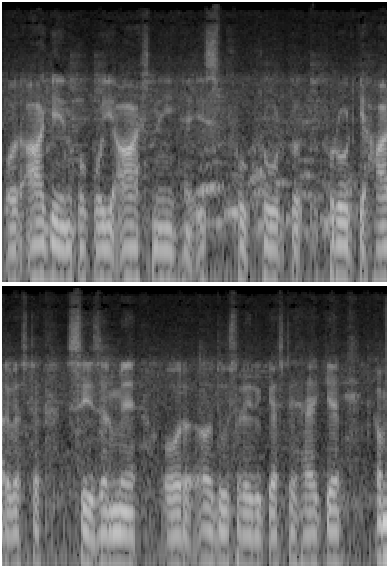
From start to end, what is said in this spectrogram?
اور آگے ان کو کوئی آش نہیں ہے اس فروٹ فروٹ کے ہارویسٹ سیزن میں اور دوسری ریکویسٹ ہے کہ کم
